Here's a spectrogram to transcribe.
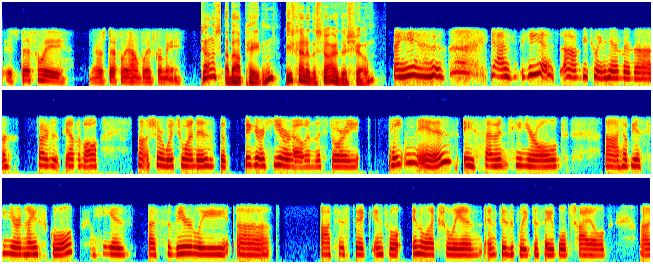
it's definitely you know it's definitely humbling for me. Tell us about Peyton. He's kind of the star of this show. He, yes, he is. Um, between him and uh, Sergeant Sandoval, not sure which one is the bigger hero in the story. Peyton is a 17 year old. Uh, he'll be a senior in high school. He is a severely uh, autistic, intellectually and, and physically disabled child, uh,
